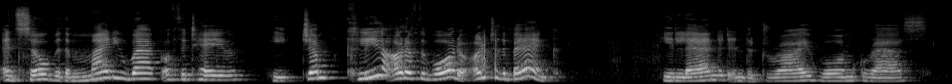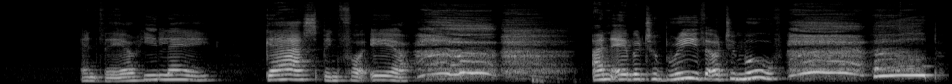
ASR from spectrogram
And so, with a mighty whack of the tail, he jumped clear out of the water onto the bank he landed in the dry, warm grass. And there he lay, gasping for air, unable to breathe or to move. Help!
